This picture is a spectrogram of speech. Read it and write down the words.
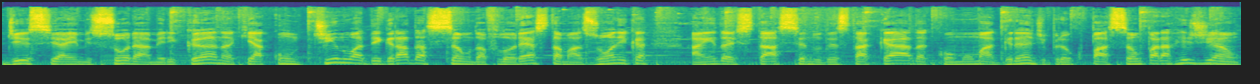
disse à emissora americana que a contínua degradação da floresta amazônica ainda está sendo destacada como uma grande preocupação para a região,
